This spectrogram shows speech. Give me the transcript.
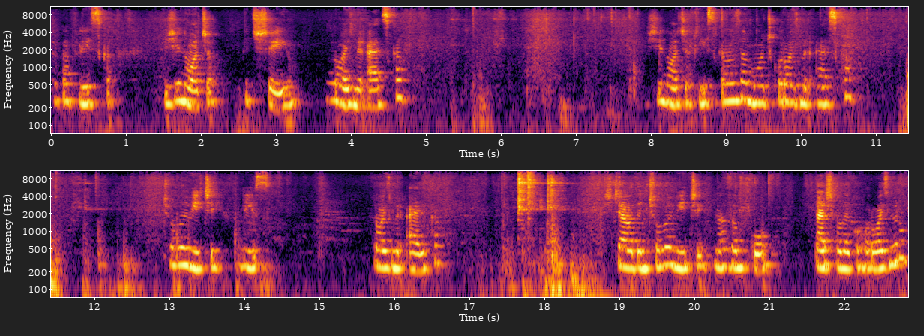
Така фліска. Жіноча під шию. Розмір S. Жіноча фліска на замочку, розмір S. Чоловічий фліс. Розмір L. Ще один чоловічий на замку. Теж великого розміру.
